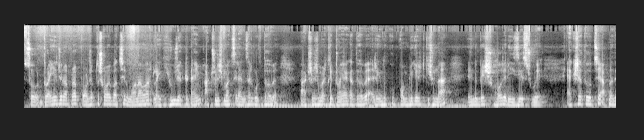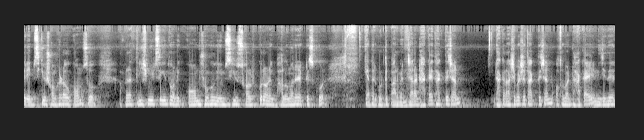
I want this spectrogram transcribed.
সো ড্রয়িংয়ের জন্য আপনারা পর্যাপ্ত সময় পাচ্ছেন। ওয়ান আওয়ার লাইক হিউজ একটা টাইম আটচল্লিশ মার্কসের অ্যান্সার করতে হবে। আটচল্লিশ মার্কসের ড্রয়িং আঁকাতে হবে। এটা কিন্তু খুব কমপ্লিকেটেড কিছু না। এটা কিন্তু বেশ সহজ আর ইজিয়েস্ট ওয়ে একই সাথে হচ্ছে আপনাদের এমসিকিউ সংখ্যাটাও কম। সো আপনারা তিরিশ মিনিটসে কিন্তু অনেক কম সংখ্যক এমসিকিউ সলভ করে অনেক ভালো মানের একটা স্কোর গ্যাদার করতে পারবেন। যারা ঢাকায় থাকতে চান ঢাকার আশেপাশে থাকতে চান অথবা ঢাকায় নিজেদের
